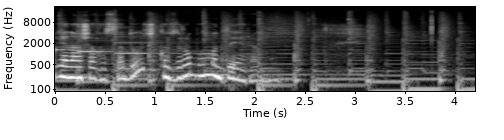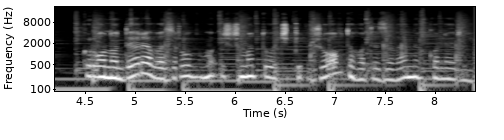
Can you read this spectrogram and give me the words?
Для нашого садочка зробимо дерево. Крону дерева зробимо із шматочків жовтого та зелених кольорів.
